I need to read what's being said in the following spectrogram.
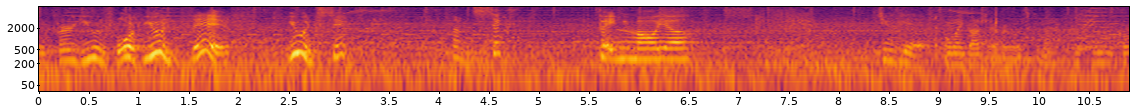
in third, you in fourth, you in fifth, you in sixth. I'm in sixth. Baby Mario. You get? Oh my gosh, everyone's gonna have to come and go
